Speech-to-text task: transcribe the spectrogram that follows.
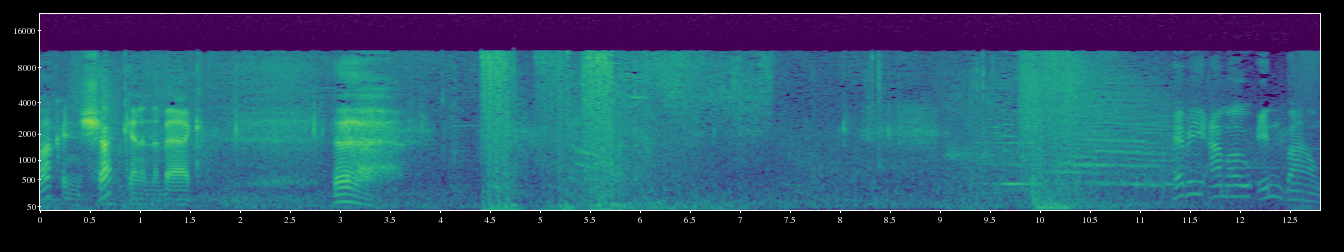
Fucking shotgun in the back. Ugh. Heavy ammo inbound.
